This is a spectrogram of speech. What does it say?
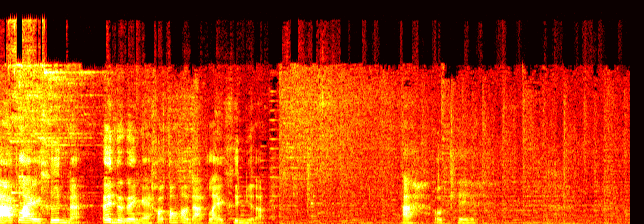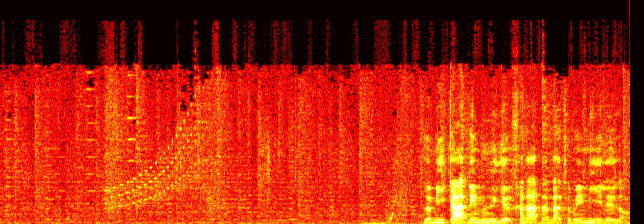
ดาร์กไลท์ขึ้นน่ะเอ้ยแต่ยังไงเขาต้องเอาดาร์กไลท์ขึ้นอยู่แล้ว อะ โอเคแล้วมีการ์ดในมือเยอะขนาดนั้นน่ะจะไม่มีเลยเหรอ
